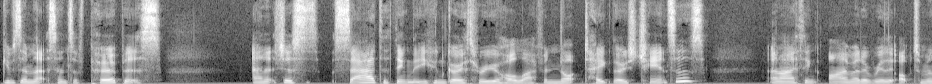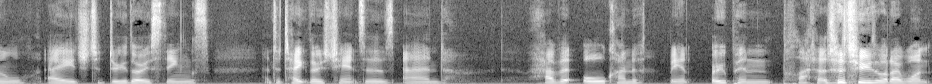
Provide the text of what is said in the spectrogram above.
gives them that sense of purpose. And it's just sad to think that you can go through your whole life and not take those chances. And I think I'm at a really optimal age to do those things and to take those chances and have it all kind of be an open platter to choose what I want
